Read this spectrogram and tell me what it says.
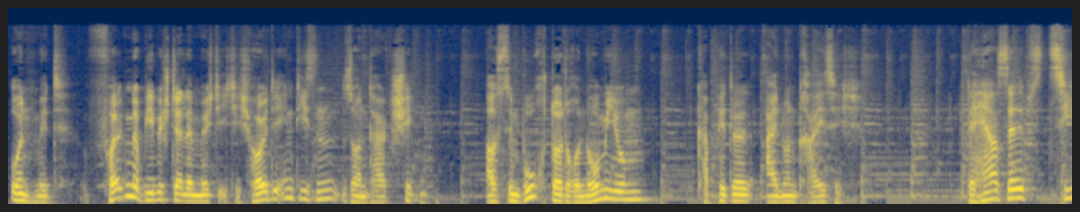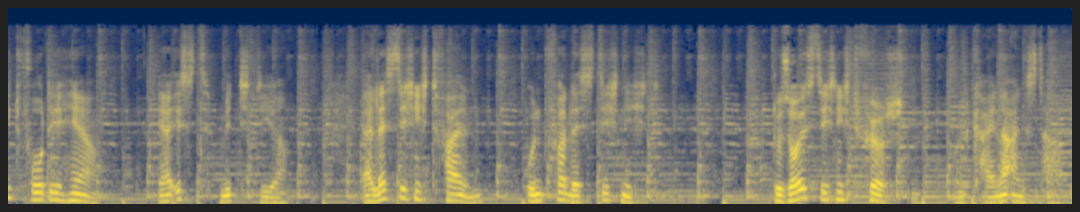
Und mit folgender Bibelstelle möchte ich dich heute in diesen Sonntag schicken. Aus dem Buch Deuteronomium, Kapitel 31. Der Herr selbst zieht vor dir her. Er ist mit dir. Er lässt dich nicht fallen und verlässt dich nicht. Du sollst dich nicht fürchten und keine Angst haben.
